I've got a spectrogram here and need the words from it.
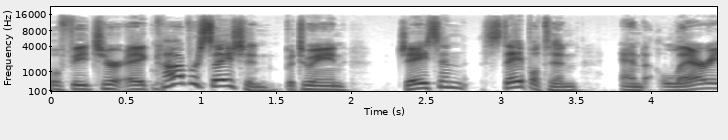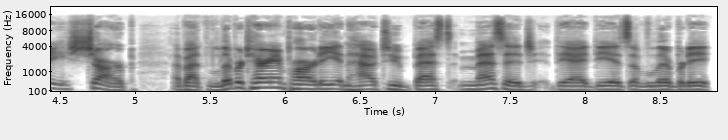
will feature a conversation between Jason Stapleton and Larry Sharpe about the Libertarian Party and how to best message the ideas of liberty.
